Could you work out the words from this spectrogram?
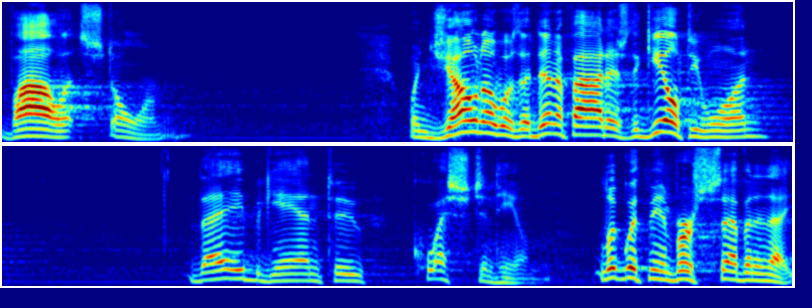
violent storm. When Jonah was identified as the guilty one, they began to question him. Look with me in verse 7 and 8.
